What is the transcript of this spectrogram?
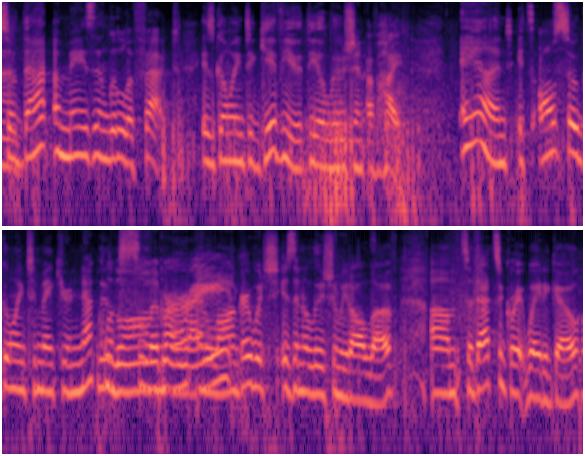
So that amazing little effect is going to give you the illusion of height. And it's also going to make your neck look Longer, slimmer right? and longer, which is an illusion we'd all love. Um, so that's a great way to go.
